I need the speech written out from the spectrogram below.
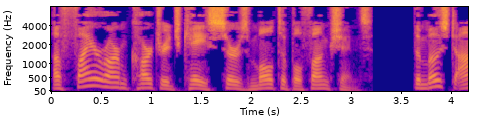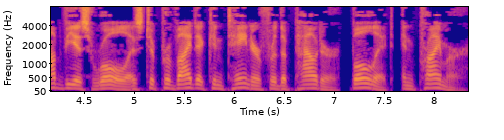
A firearm cartridge case serves multiple functions. The most obvious role is to provide a container for the powder, bullet, and primer.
